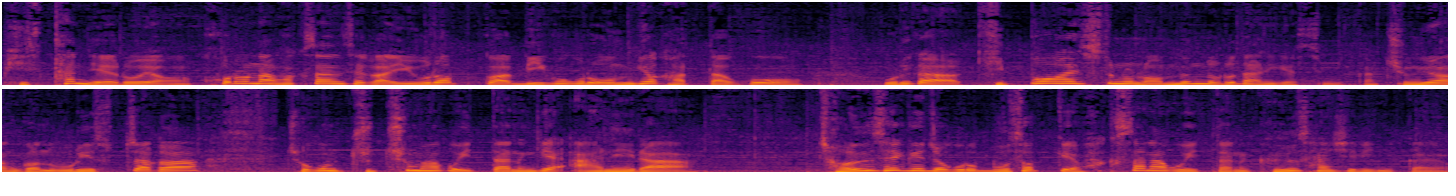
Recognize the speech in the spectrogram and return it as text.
비슷한 예로요. 코로나 확산세가 유럽과 미국으로 옮겨갔다고 우리가 기뻐할 수는 없는 노릇 아니겠습니까? 중요한 건 우리 숫자가 조금 주춤하고 있다는 게 아니라 전 세계적으로 무섭게 확산하고 있다는 그 사실이니까요.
